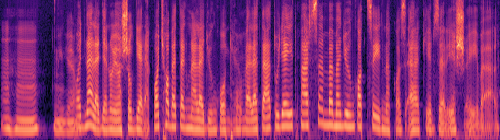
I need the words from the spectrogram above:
Uh-huh. Igen. Vagy ne legyen olyan sok gyerek, vagy ha beteg, ne legyünk otthon Igen. vele. Tehát ugye itt már szembe megyünk a cégnek az elképzeléseivel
